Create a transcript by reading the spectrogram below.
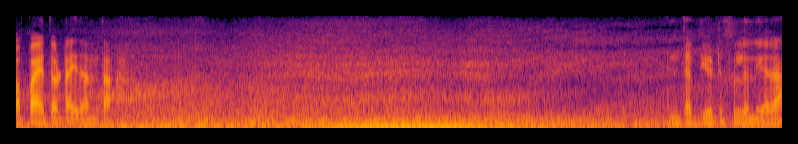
పప్పాయ తోట ఇదంతా. ఎంత బ్యూటిఫుల్ ఉంది కదా.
